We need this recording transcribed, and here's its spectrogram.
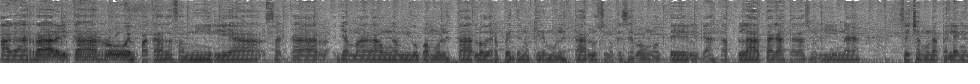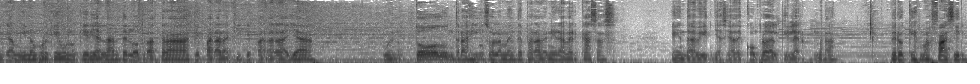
Agarrar el carro, empacar a la familia, sacar, llamar a un amigo para molestarlo, de repente no quiere molestarlo, sino que se va a un hotel, gasta plata, gasta gasolina, se echan una pelea en el camino porque uno quiere adelante, el otro atrás, que parar aquí, que parar allá. Bueno, todo un trajín solamente para venir a ver casas en David, ya sea de compra o de alquiler, ¿verdad? Pero ¿qué es más fácil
